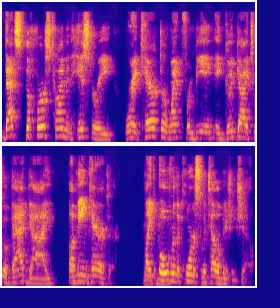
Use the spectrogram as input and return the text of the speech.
That's the first time in history where a character went from being a good guy to a bad guy, a main character like mm-hmm. over the course of a television show.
